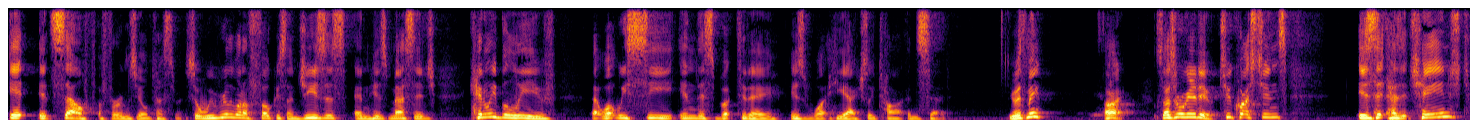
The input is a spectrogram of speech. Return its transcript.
it itself affirms the Old Testament. So we really want to focus on Jesus and his message. Can we believe that what we see in this book today is what he actually taught and said? You with me? All right. So that's what we're going to do. Two questions. Is it, has it changed?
